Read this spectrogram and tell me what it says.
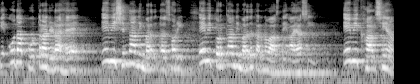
ਕਿ ਉਹਦਾ ਪੋਤਰਾ ਜਿਹੜਾ ਹੈ, ਇਹ ਵੀ ਸਿੰਘਾਂ ਦੀ ਮਰਦ ਸੌਰੀ ਇਹ ਵੀ ਤੁਰਕਾਂ ਦੀ ਮਦਦ ਕਰਨ ਵਾਸਤੇ ਆਇਆ ਸੀ। ਇਹ ਵੀ ਖਾਲਸਿਆਂ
